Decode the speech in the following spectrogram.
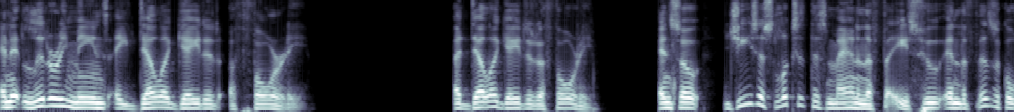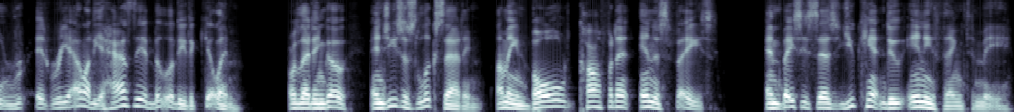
and it literally means a delegated authority. A delegated authority. And so Jesus looks at this man in the face who, in the physical reality, has the ability to kill him or let him go. And Jesus looks at him, I mean, bold, confident in his face, and basically says, You can't do anything to me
